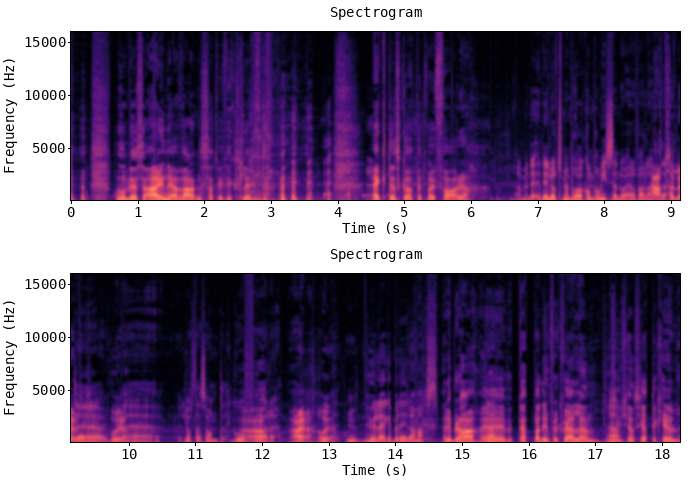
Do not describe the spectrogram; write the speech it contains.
hon blev så arg när jag vann så att vi fick sluta. Äktenskapet var i fara. Ja, men det, det, låter som en bra kompromiss ändå i alla fall. Att, Absolut. Att, äh, oh ja. Låta sånt gå ja. före. Ja, ja. Oh, ja. Mm. Hur är läget med dig då Mats? Ja, det är bra. Jag är peppad inför kvällen. Det känns jättekul.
